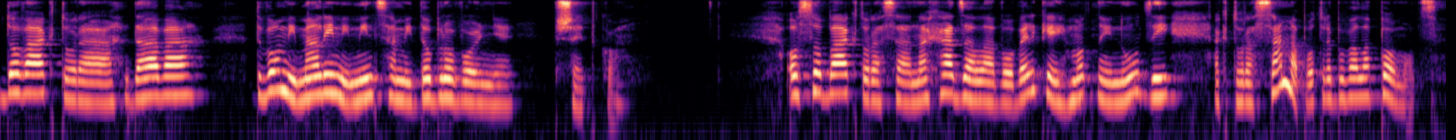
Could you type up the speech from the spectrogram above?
Vdova, ktorá dáva dvomi malými mincami dobrovoľne všetko. Osoba, ktorá sa nachádzala vo veľkej hmotnej núdzi a ktorá sama potrebovala pomoc –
